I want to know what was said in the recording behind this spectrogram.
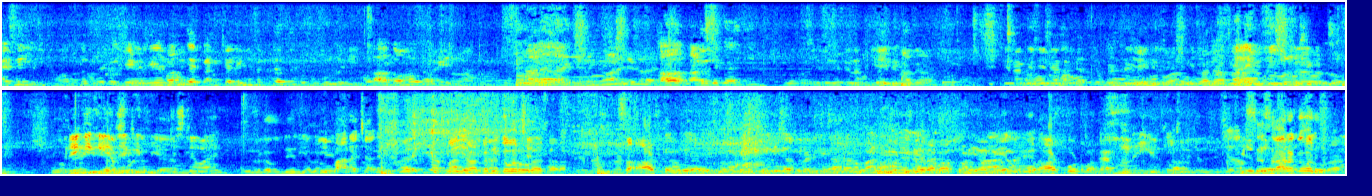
ऐसे ही बाँध के हम चल ही नहीं सकते। हाँ दोनों हाँ नाले लेके आए थे। यही दिखा दे आपको। किसी ना किसी ने यही दिखवा देंगे पहले आप यही उसी को जल्दी कर लो ब्रेक किया ब्रेक किया अंदर का तो दे दिया ना। ये बारह चालीस इसमें यहाँ का भी कवर हो रहा है सारा। आठ कैमरे हैं। इसमें तो तीन कैमरे वो डीवीआर अब आपको दिया है वो आठ पोर्ट वाला। इससे सारा कवर हो रहा है।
